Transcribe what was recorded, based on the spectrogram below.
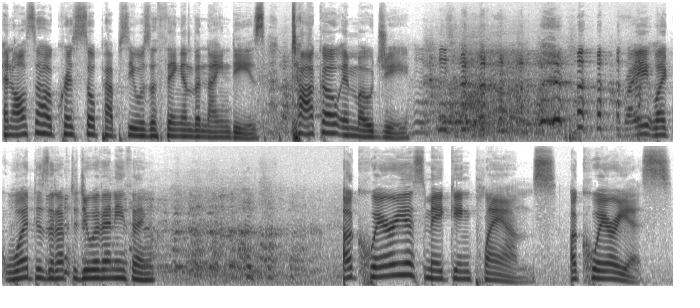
and also how Crystal Pepsi was a thing in the 90s. Taco emoji. right? Like, what does it have to do with anything? Aquarius making plans. Aquarius.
